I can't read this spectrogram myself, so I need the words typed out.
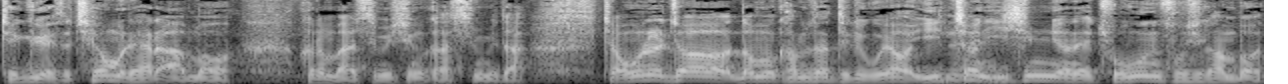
되기 위해서 체험을 해라. 뭐 그런 말씀이신 것 같습니다. 자, 오늘 저 너무 감사드리고요. 2020년에 좋은 소식 한번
